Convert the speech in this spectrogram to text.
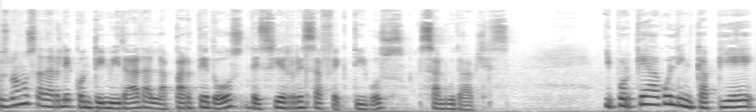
Pues vamos a darle continuidad a la parte 2 de cierres afectivos saludables. ¿Y por qué hago el hincapié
